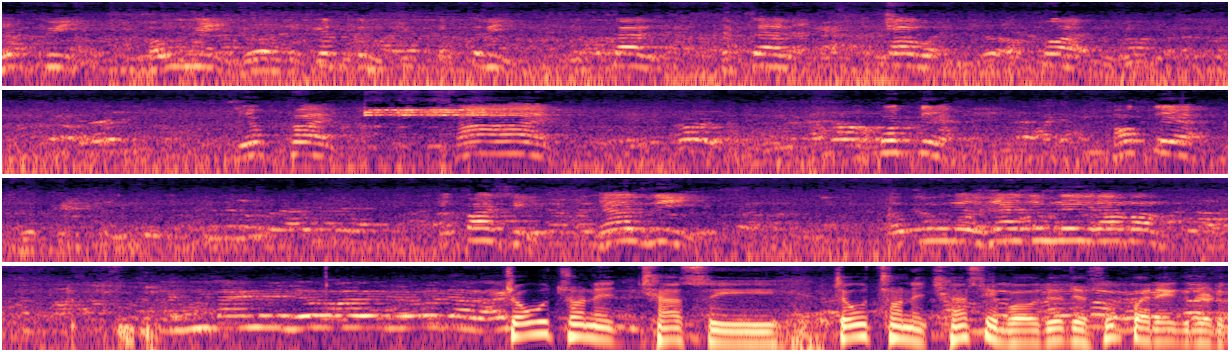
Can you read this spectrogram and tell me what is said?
એકત્રીસ એકત્રીસ એકતાલીસ એકતાલીસ એકાવન એકાવન એકાઈ સાઠ એકોતેર છોતેર એકાસી બ્યાસી ચૌદસો ને છ્યાસી ચૌદસો ને છ્યાસી ભાવ થયો છે ભાવ તમારે ગ્રેડ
